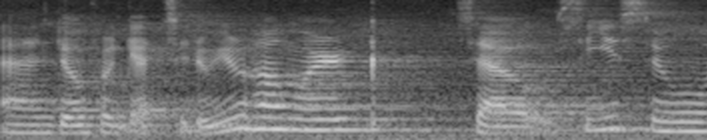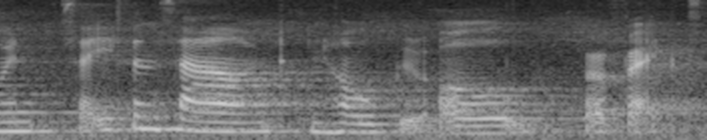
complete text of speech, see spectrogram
and don't forget to do your homework. So, see you soon, safe and sound, and hope you're all perfect.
